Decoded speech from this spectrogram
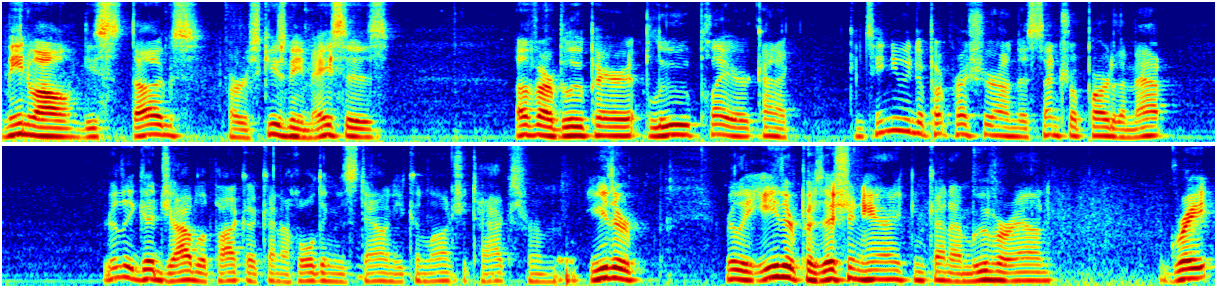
Meanwhile, these thugs, or excuse me, maces of our blue player, blue player kind of continuing to put pressure on the central part of the map. Really good job, Lopatka, kind of holding this down. You can launch attacks from either, really either position here. You can kind of move around. Great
